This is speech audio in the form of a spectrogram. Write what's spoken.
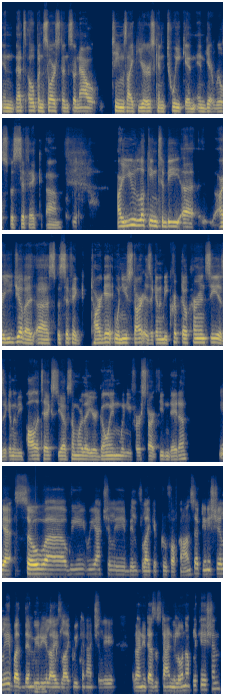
and that's open sourced and so now teams like yours can tweak and, and get real specific um, Yeah. are you looking to be uh, are you do you have a, a specific target when you start? Is it going to be cryptocurrency? Is it going to be politics? Do you have somewhere that you're going when you first start feeding data? Yeah, so uh, we we actually built like a proof of concept initially, but then we realized like we can actually run it as a standalone application.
